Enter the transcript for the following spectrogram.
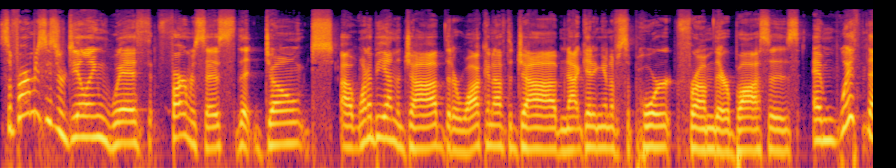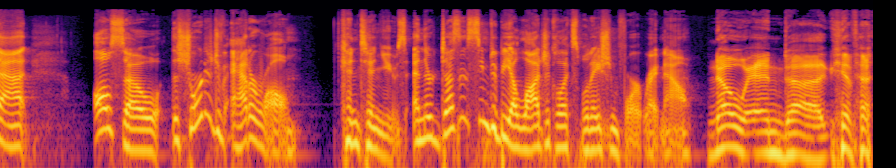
So, pharmacies are dealing with pharmacists that don't uh, want to be on the job, that are walking off the job, not getting enough support from their bosses. And with that, also, the shortage of Adderall continues, and there doesn't seem to be a logical explanation for it right now. No, and uh, yeah, the,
